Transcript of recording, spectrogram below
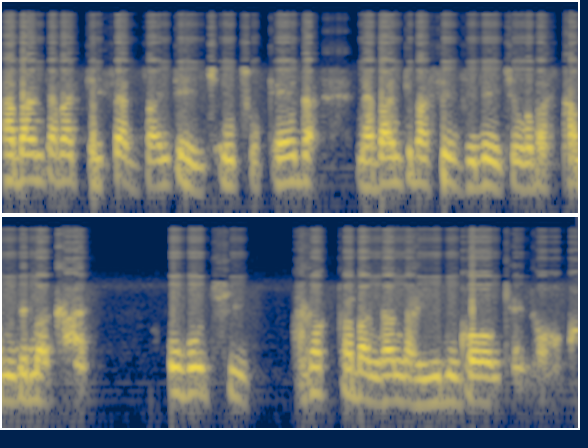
abantu aba disadvantage in together nabantu base village ngoba siqhamuka emakhaya ukuthi akakucabanganga yini konke lokho.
